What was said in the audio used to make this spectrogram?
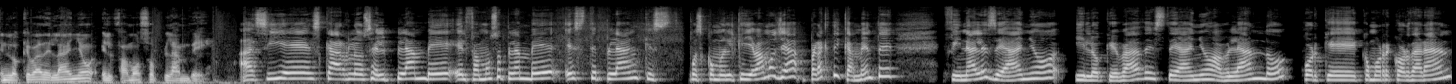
en lo que va del año, el famoso Plan B. Así es, Carlos, el plan B, el famoso plan B, este plan que es pues como el que llevamos ya prácticamente finales de año y lo que va de este año hablando, porque como recordarán,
